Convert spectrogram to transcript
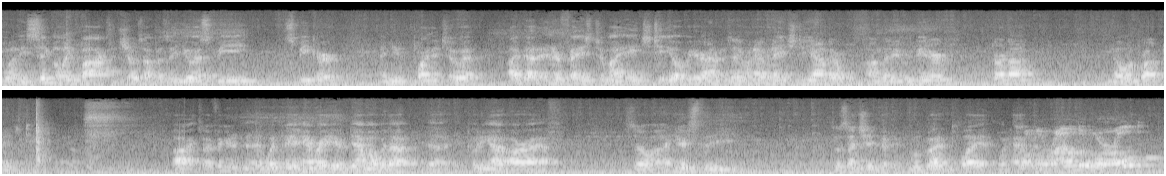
one of these SignaLink box, it shows up as a USB speaker, and you point it to it. I've got an interface to my HT over here. I don't- Does anyone have an HT on their, on the repeater turned on? No one brought an HT. All right, so I figured it wouldn't be a ham radio demo without uh, putting out RF. So uh, here's the, so essentially, we'll go ahead and play it. What From around the world,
